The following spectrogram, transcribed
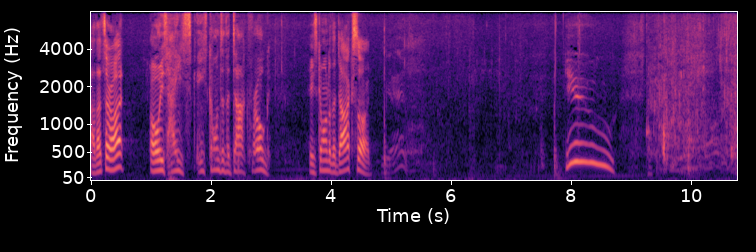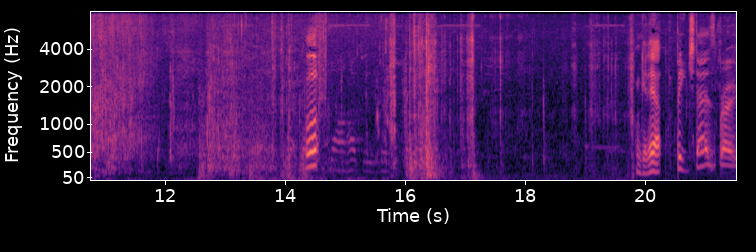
Oh, that's all right. Oh, he's, hey, he's he's gone to the dark frog. He's gone to the dark side. Yes. You. Oh. Can get out. Beach does, bro.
